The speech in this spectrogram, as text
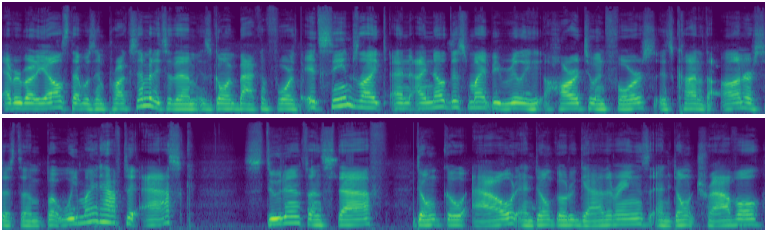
everybody else that was in proximity to them is going back and forth. It seems like, and I know this might be really hard to enforce, it's kind of the honor system, but we might have to ask students and staff don't go out and don't go to gatherings and don't travel.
